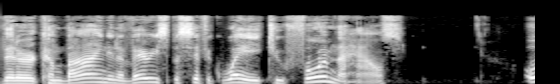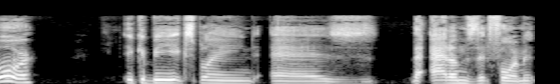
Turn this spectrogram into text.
that are combined in a very specific way to form the house, or it could be explained as the atoms that form it,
